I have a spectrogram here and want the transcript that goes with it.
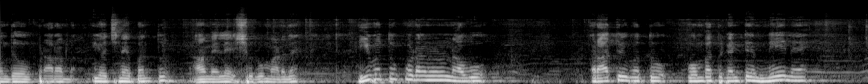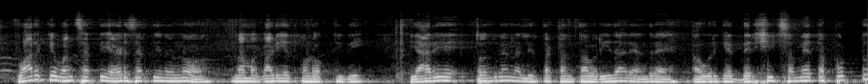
ಒಂದು ಪ್ರಾರಂಭ ಯೋಚನೆ ಬಂತು, ಆಮೇಲೆ ಶುರು ಮಾಡಿದೆ. ಇವತ್ತು ಕೂಡ ನಾವು ರಾತ್ರಿ ಹೊತ್ತು ಒಂಬತ್ತು ಗಂಟೆ ಮೇಲೆ ವಾರಕ್ಕೆ ಒಂದು ಸರ್ತಿ ಎರಡು ಸರ್ತಿನೂ ನಮ್ಮ ಗಾಡಿ ಎತ್ಕೊಂಡು ಹೋಗ್ತೀವಿ. ಯಾರೇ ತೊಂದರೆನಲ್ಲಿರ್ತಕ್ಕಂಥವ್ರು ಇದ್ದಾರೆ ಅಂದರೆ ಅವರಿಗೆ ಬೆಡ್ಶೀಟ್ ಸಮೇತ ಕೊಟ್ಟು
